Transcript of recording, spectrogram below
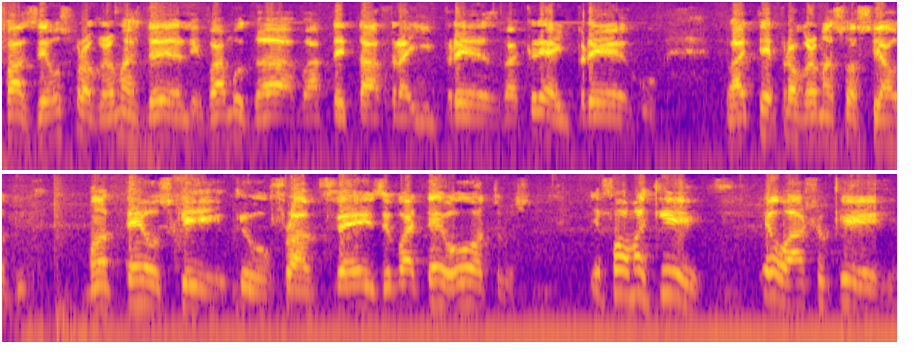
fazer os programas dele, vai mudar, vai tentar atrair empresas, vai criar emprego, vai ter programa social, de, manter os que, que o Flávio fez e vai ter outros. De forma que eu acho que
